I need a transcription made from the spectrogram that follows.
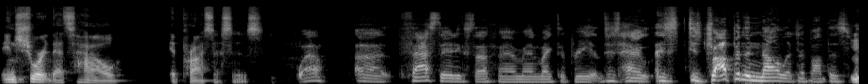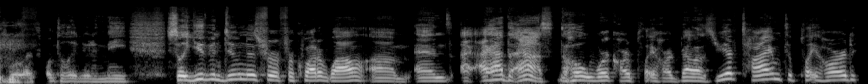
In short, that's how it processes. Wow. Uh fascinating stuff, man, man. Mike Del Prete just had just dropping the knowledge about this Mhm. world that's totally new to me. So you've been doing this for for quite a while. Um, and I, I had to ask the whole work hard, play hard balance. Do you have time to play hard?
